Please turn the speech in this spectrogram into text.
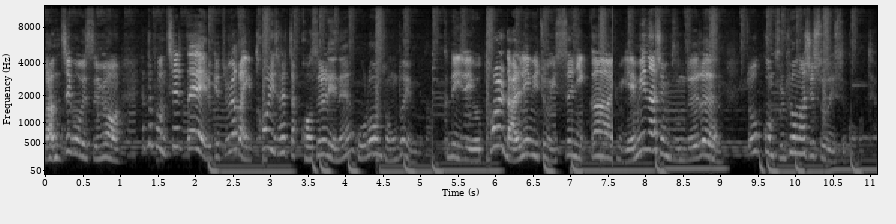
만지고 있으면 핸드폰 칠 때 이렇게 좀 약간 이 털이 살짝 거슬리는 그런 정도입니다. 근데 이제 이 털 날림이 좀 있으니까 좀 예민하신 분들은 조금 불편하실 수도 있을 것 같아요.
